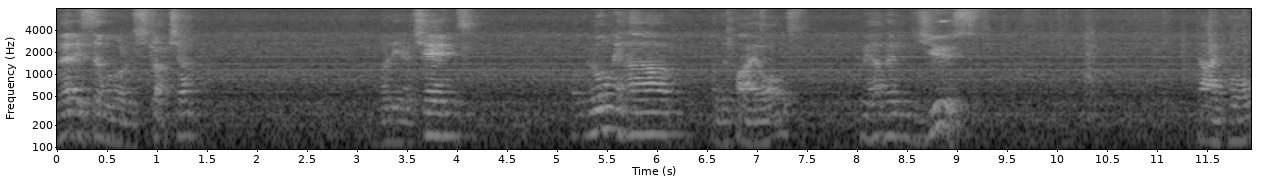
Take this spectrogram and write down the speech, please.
Very similar in structure, linear chains. We only have, for the thiols, we have induced dipole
